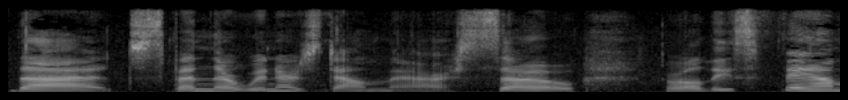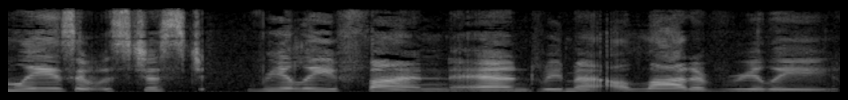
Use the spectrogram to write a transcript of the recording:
that spend their winters down there. So there were all these families. It was just really fun and we met a lot of really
